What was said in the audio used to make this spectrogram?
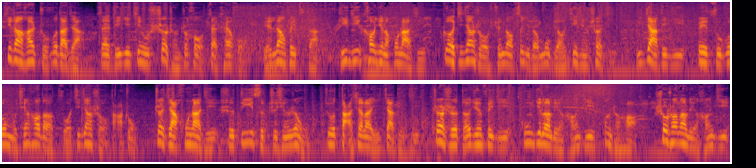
机长还嘱咐大家，在敌机进入射程之后再开火，别浪费子弹。敌机靠近了轰炸机，各机枪手寻找自己的目标进行射击。一架敌机被祖国母亲号的左机枪手打中，这架轰炸机是第一次执行任务就打下了一架敌机。这时，德军飞机攻击了领航机凤城号，受伤的领航机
